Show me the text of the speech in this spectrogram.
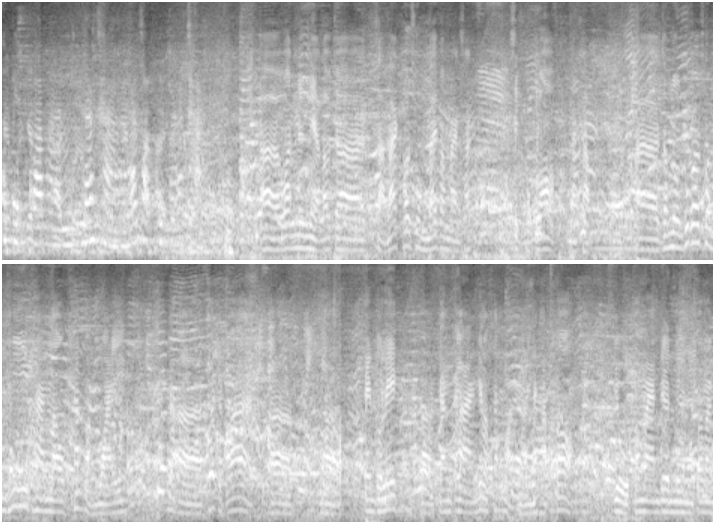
จะเป็นประมาณนี้นะคะ ขอบคุณมากค่ะเอ่อวันหนึ่งเนี่ยเราจะสามารถเข้าชมได้ประมาณสัก 16 รอบนะครับเอ่อจำนวนผู้เข้าชมที่ทางเราคาดหวังไว้เอ่อถ้าเกิดว่าเอ่อเอ่อเป็นตัวเลขเอ่อกลางๆที่เราคาดหวังไว้นะครับ ก็อยู่ประมาณเดือนหนึ่งประมาณ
